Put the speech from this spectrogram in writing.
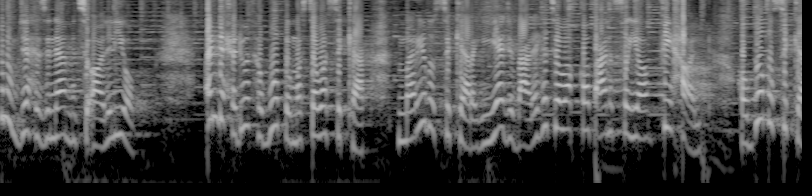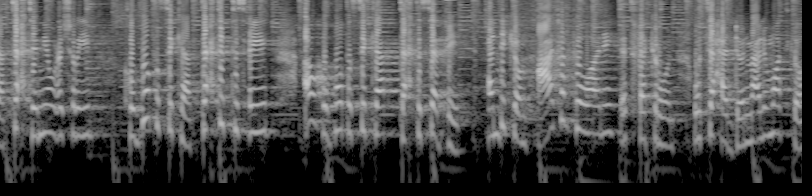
شنو مجهز لنا من سؤال اليوم. عند حدوث هبوط بمستوى السكر. مريض السكر يجب عليه التوقف عن الصيام في حال هبوط السكر تحت 120 هبوط السكر تحت التسعين أو هبوط السكر تحت السبعين. عندكم عشر ثواني تفكرون وتحدون معلوماتكم.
